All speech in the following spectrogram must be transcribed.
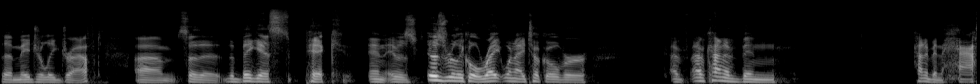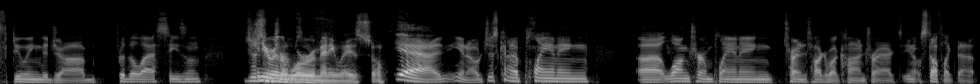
the major league draft. Um, so the the biggest pick, and it was it was really cool. Right when I took over, I've I've kind of been kind of been half doing the job for the last season. Just you're in the war room anyways, so yeah you know just kind of planning uh long-term planning trying to talk about contract you know stuff like that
